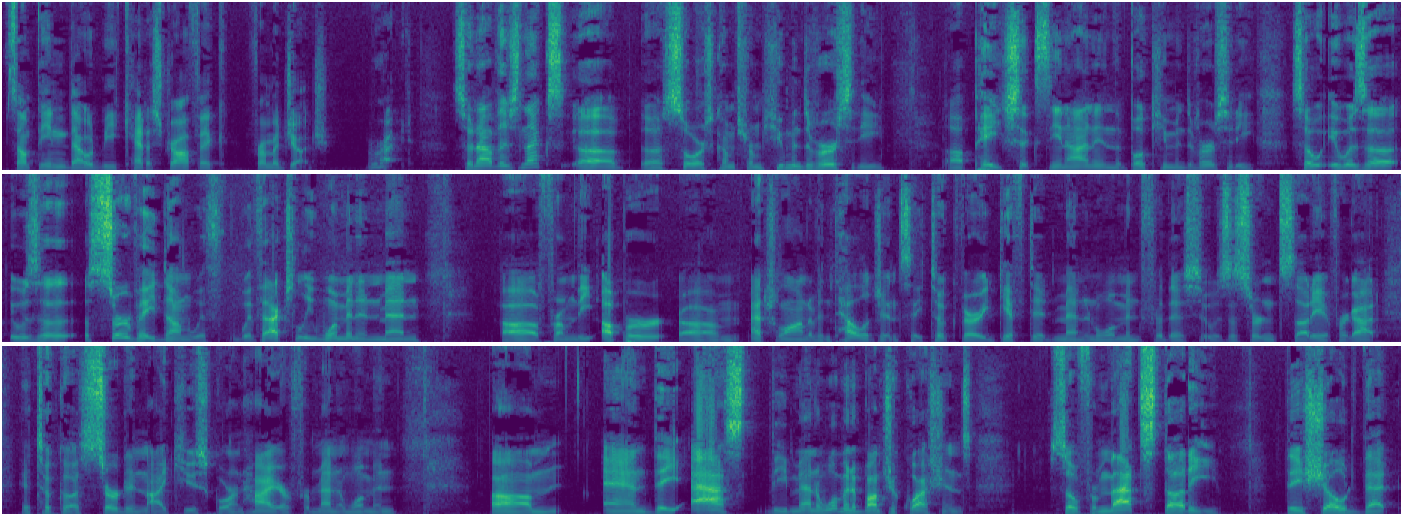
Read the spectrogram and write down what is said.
something that would be catastrophic from a judge. Right. So now this next uh, uh, source comes from Human Diversity, uh, page sixty nine in the book Human Diversity. So it was a it was a, a survey done with with actually women and men uh, from the upper um, echelon of intelligence. They took very gifted men and women for this. It was a certain study. I forgot. It took a certain IQ score and higher for men and women. Um, and they asked the men and women a bunch of questions. So from that study, they showed that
